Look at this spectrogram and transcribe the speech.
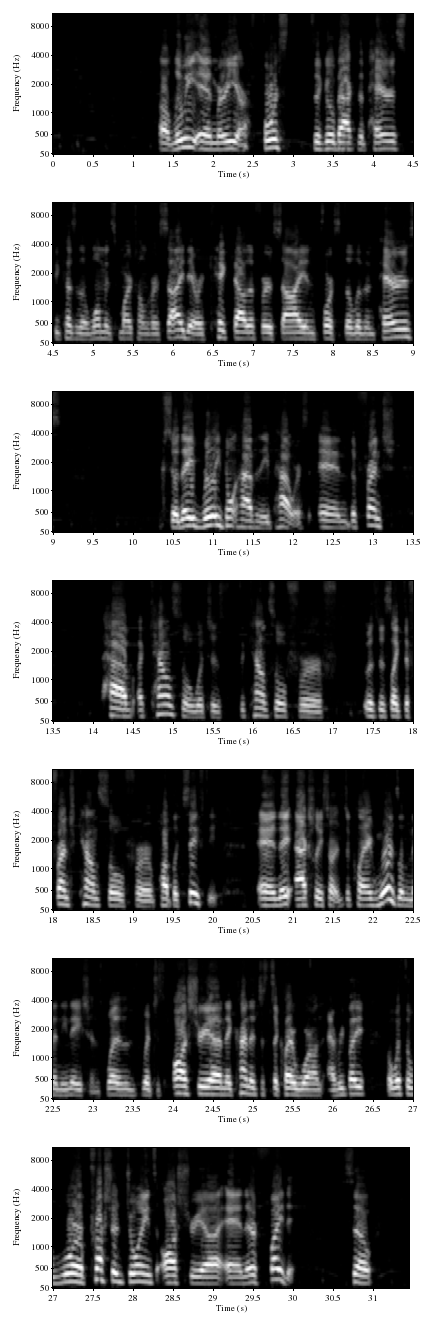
uh, Louis and Marie are forced to go back to Paris because of the Women's March on Versailles. They were kicked out of Versailles and forced to live in Paris. So they really don't have any powers. And the French have a council, which is the Council for was just like the French Council for Public Safety. And they actually start declaring wars on many nations, which is Austria, and they kind of just declare war on everybody. But with the war, Prussia joins Austria, and they're fighting. So,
